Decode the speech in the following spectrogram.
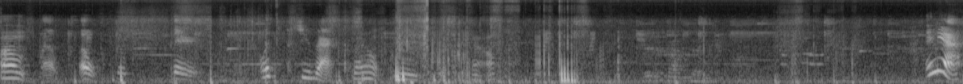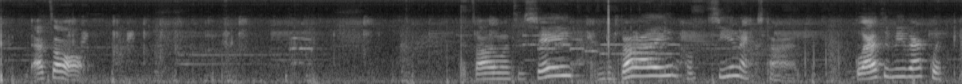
Um, oh, oh, there. Let's put you back, because I don't need to say. Goodbye. Hope to see you next time. Glad to be back with you.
